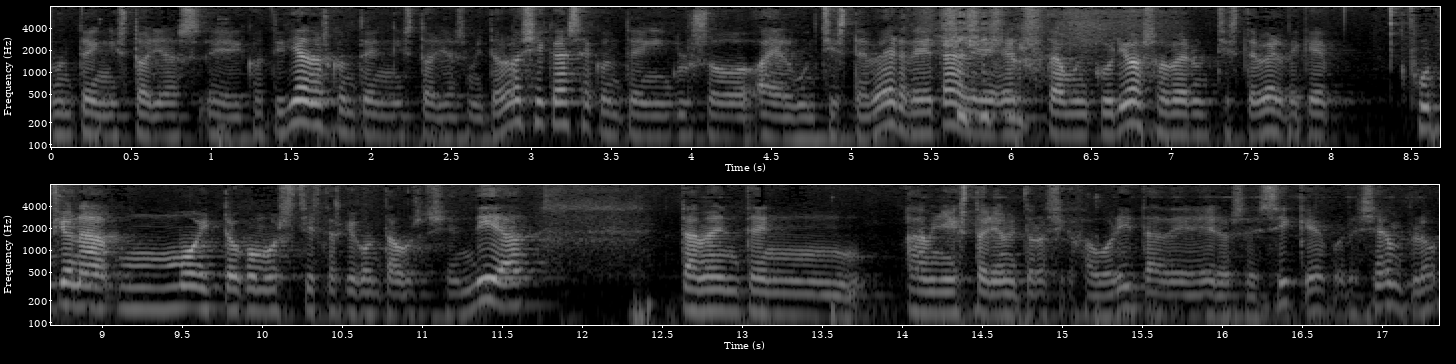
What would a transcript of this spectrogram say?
contén historias eh, cotidianas, contén historias mitolóxicas e contén incluso hai algún chiste verde e tal, e está moi curioso ver un chiste verde que funciona moito como os chistes que contamos hoxe en día. Tamén ten a miña historia mitolóxica favorita de Eros e Psique, por exemplo,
